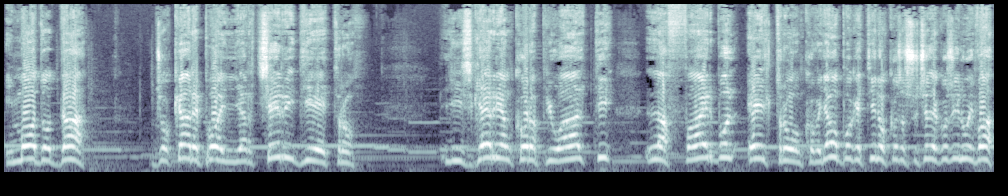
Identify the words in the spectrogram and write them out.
in modo da giocare poi gli arcieri dietro, gli sgherri ancora più alti la fireball e il tronco. Vediamo un pochettino cosa succede così. Lui va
